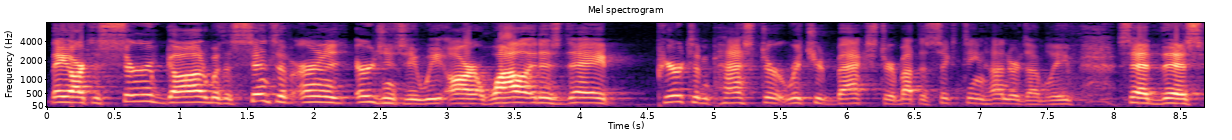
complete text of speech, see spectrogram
They are to serve God with a sense of urgency. We are, while it is day, Puritan pastor Richard Baxter, about the 1600s, I believe, said this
